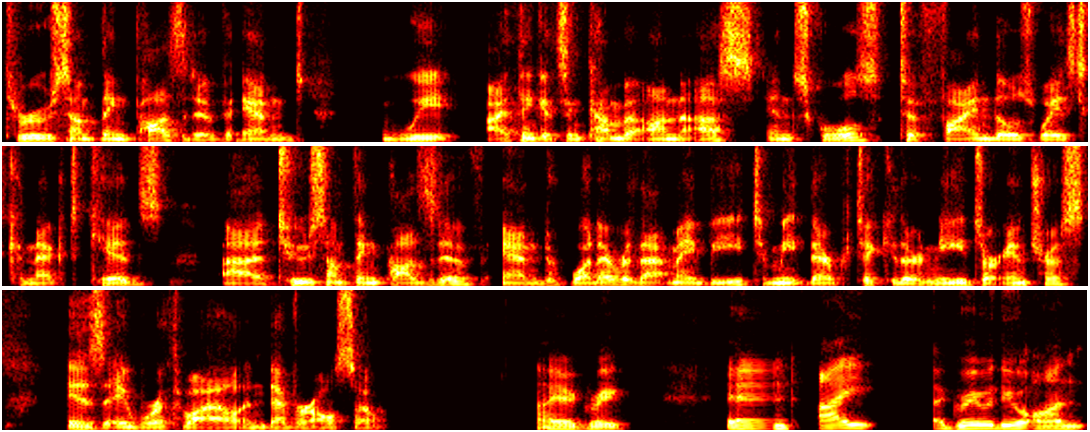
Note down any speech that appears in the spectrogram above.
through something positive. And we i think it's incumbent on us in schools to find those ways to connect kids uh, to something positive. And whatever that may be to meet their particular needs or interests is a worthwhile endeavor also. I agree. And i agree with you on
